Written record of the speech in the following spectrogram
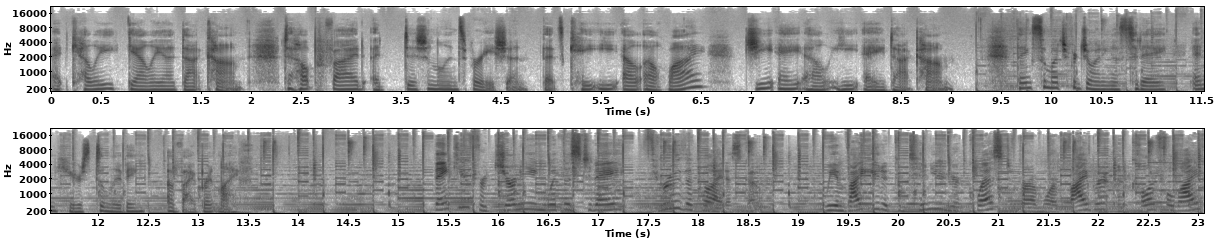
at kellygalea.com to help provide additional inspiration. That's K E L L Y G A L E A.com. Thanks so much for joining us today, and here's to living a vibrant life. Thank you for journeying with us today through the kaleidoscope. We invite you to continue your quest for a more vibrant and colorful life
